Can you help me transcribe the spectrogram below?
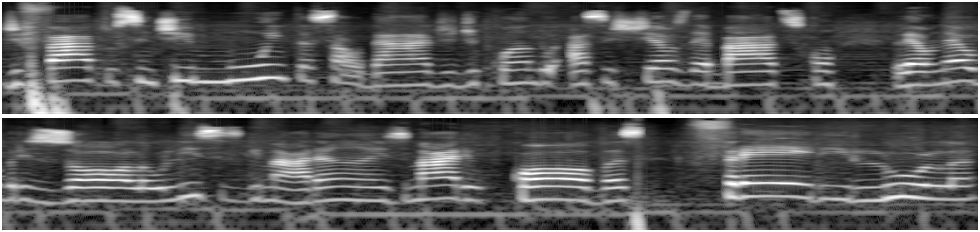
De fato, senti muita saudade de quando assisti aos debates com Leonel Brizola, Ulisses Guimarães, Mário Covas, Freire, Lula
